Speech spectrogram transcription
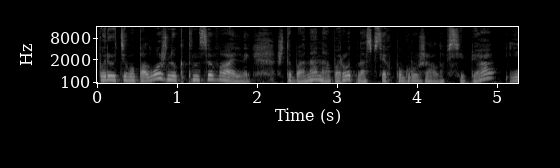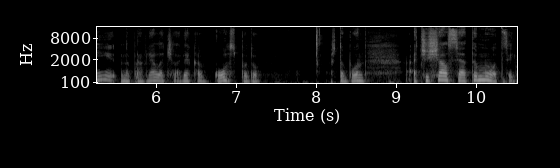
противоположную к танцевальной, чтобы она, наоборот, нас всех погружала в себя и направляла человека к Господу, чтобы он очищался от эмоций.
